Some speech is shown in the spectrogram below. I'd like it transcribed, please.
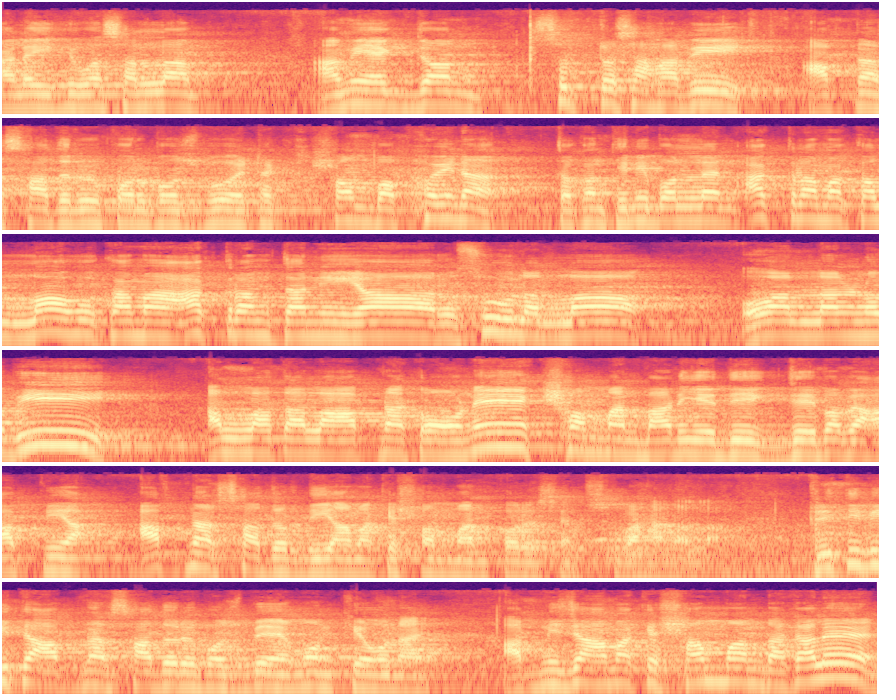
আলাইহি ওয়াসাল্লাম, আমি একজন ছোট্ট সাহাবি, আপনার ছাদের উপর বসবো, এটা সম্ভব হয় না। তখন তিনি বললেন আক্রামাক আল্লাহ কামা আকরাম তানি ইয়া রসুল আল্লাহ ও আল্লাহর নবী আল্লাহ তালা আপনাকে অনেক সম্মান বাড়িয়ে দিক, যেভাবে আপনি আপনার সাদর দিয়ে আমাকে সম্মান করেছেন সুবাহান আল্লাহ পৃথিবীতে আপনার সাদরে বসবে এমন কেউ নাই। আপনি যে আমাকে সম্মান দেখালেন,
